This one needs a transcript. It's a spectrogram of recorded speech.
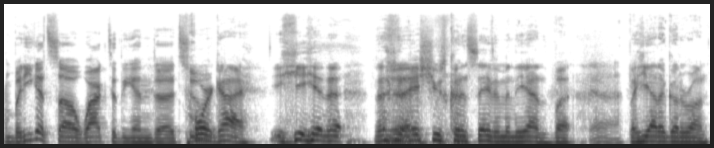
but he gets uh, whacked at the end uh, too. Poor guy. He, the, the, the issues couldn't save him in the end, but Yeah, but he had a good run.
